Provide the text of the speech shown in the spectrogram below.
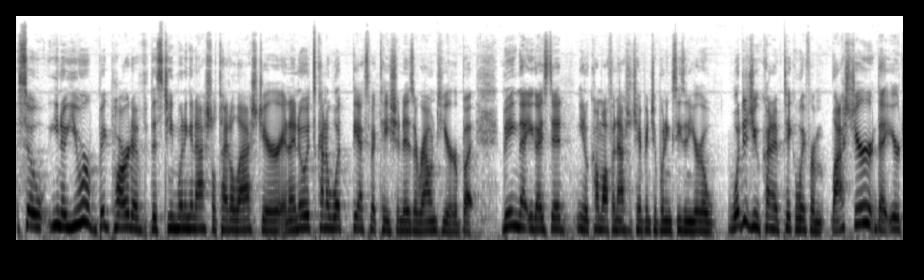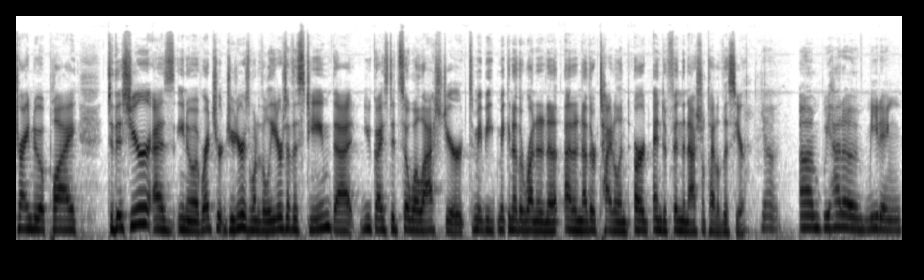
so, you know, you were a big part of this team winning a national title last year, and I know it's kind of what the expectation is around here. But being that you guys did, you know, come off a national championship winning season a year ago, what did you kind of take away from last year that you're trying to apply to this year as, you know, a redshirt junior as one of the leaders of this team that you guys did so well last year to maybe make another run at, at another title and, or, and defend the national title this year? Yeah. Um, we had a meeting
